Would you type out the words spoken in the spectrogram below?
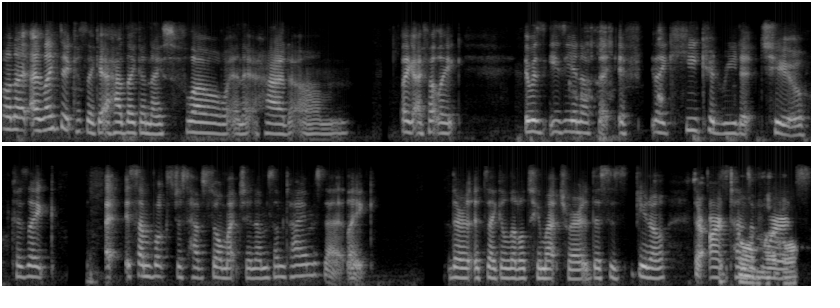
Well, and I, I liked it because like it had like a nice flow and it had um like I felt like it was easy enough that if like he could read it too because like I, some books just have so much in them sometimes that like there it's like a little too much where this is you know there aren't It's tons of going level. words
